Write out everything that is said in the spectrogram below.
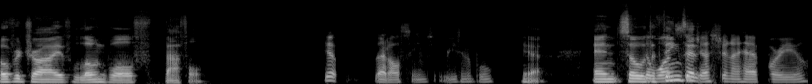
overdrive lone wolf baffle Yep, That all seems reasonable. yeah and so the, the, one things that suggestion I have for you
